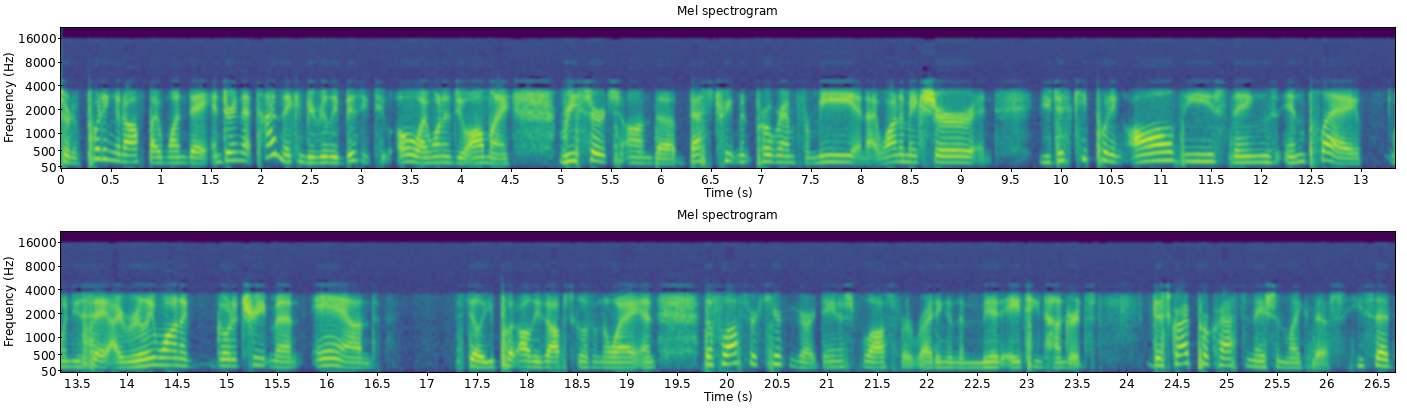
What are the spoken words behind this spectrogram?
sort of putting it off by one day. And during that time they can be really busy too. Oh, I want to do all my research on the best treatment program for me and I want to make sure and you just keep putting all these things in play when you say I really want to go to treatment and still you put all these obstacles in the way and the philosopher Kierkegaard, Danish philosopher writing in the mid 1800s described procrastination like this. He said,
